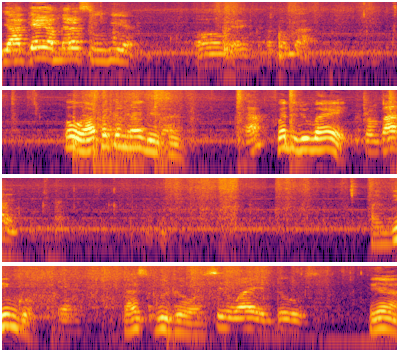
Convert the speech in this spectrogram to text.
Y'all get your medicine here. Oh, okay. I'll come back. Oh, African medicine. Huh? Where did you buy it? From Valley. Mandingo. Yeah. That's good, though. See why it does. Yeah.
